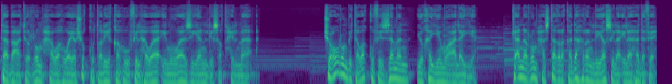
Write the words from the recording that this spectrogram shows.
تابعت الرمح وهو يشق طريقه في الهواء موازيا لسطح الماء. شعور بتوقف الزمن يخيم علي كأن الرمح استغرق دهرا ليصل إلى هدفه.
